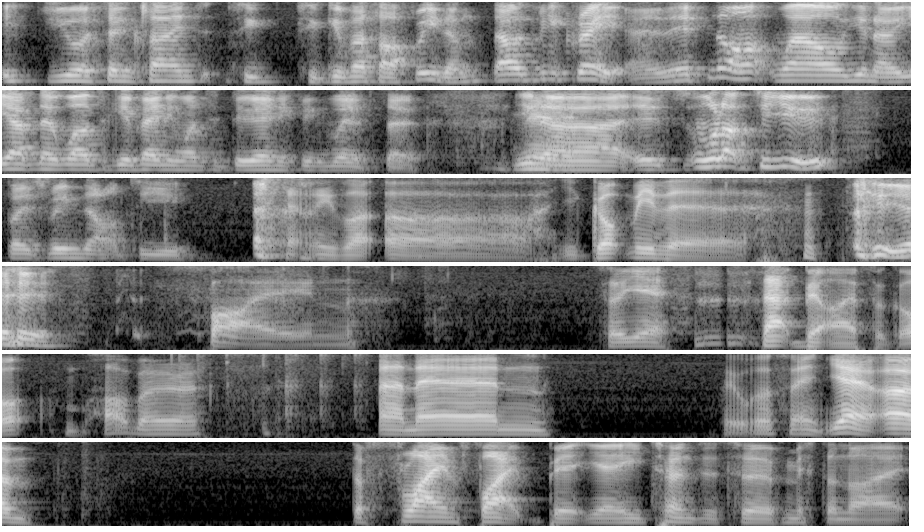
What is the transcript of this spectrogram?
if you are so inclined to to give us our freedom, that would be great. And if not, well, you know, you have no world to give anyone to do anything with. So, you Yeah. know, uh, it's all up to you, but it's really not up to you. And he's like, uh, you got me there. yeah. Fine. So yeah, that bit I forgot. My bad. And then, wait, what was I saying? Yeah, um, the flying fight bit. Yeah, he turns into Mister Knight,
